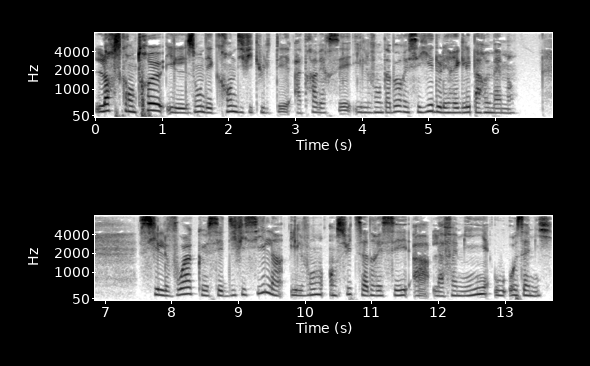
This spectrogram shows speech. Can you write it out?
Lorsqu'entre eux, ils ont des grandes difficultés à traverser, ils vont d'abord essayer de les régler par eux-mêmes. S'ils voient que c'est difficile, ils vont ensuite s'adresser à la famille ou aux amis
